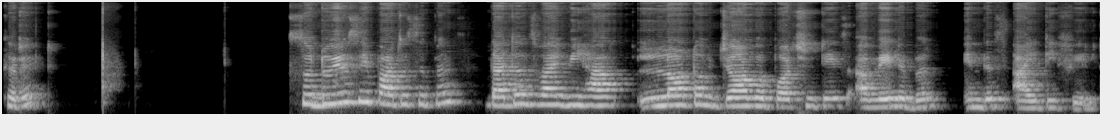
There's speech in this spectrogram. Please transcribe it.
Correct? So do you see participants? That is why we have lot of job opportunities available in this IT field.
